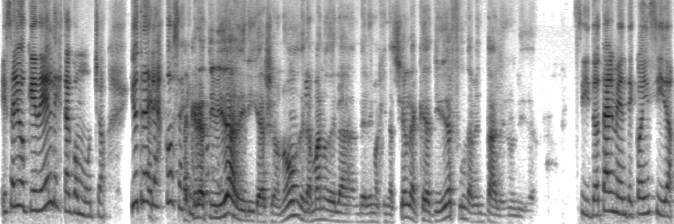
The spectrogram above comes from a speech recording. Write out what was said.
Es algo que de él destaco mucho. Y otra de las cosas... La creatividad, diría yo, ¿no? De la mano de la, de la imaginación, la creatividad es fundamental en un líder. Sí, totalmente, coincido.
